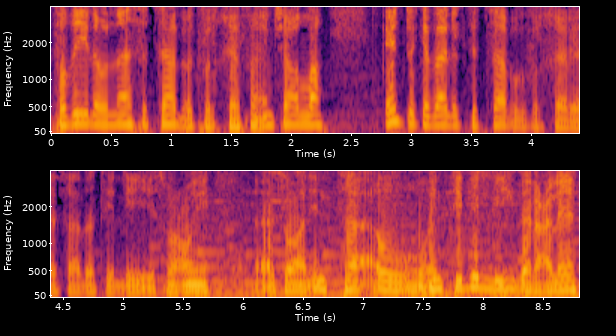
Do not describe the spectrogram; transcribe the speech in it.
فضيلة والناس تسابق في الخير. فإن شاء الله أنتم كذلك تتسابقوا في الخير يا سادتي اللي يسمعوني سواء أنت أو أنت باللي يقدر عليه.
